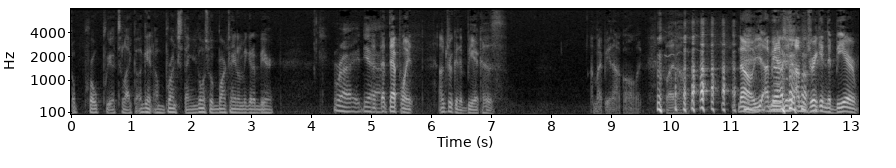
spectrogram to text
appropriate to like again a brunch thing. You're going to a brunch, hey, let me get a beer. Right. Yeah. At, at that point, I'm drinking a beer because I might be an alcoholic. But um, no, I mean, I'm, just, I'm drinking the beer.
